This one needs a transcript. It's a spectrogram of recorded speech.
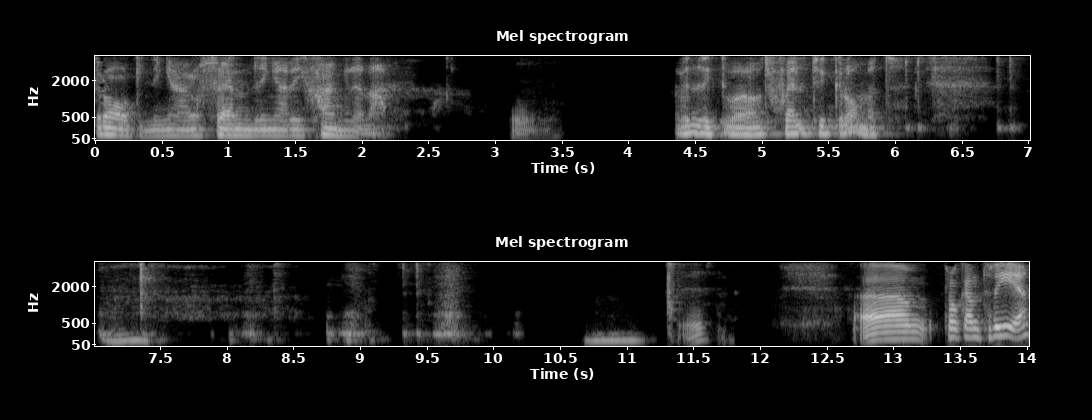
dragningar och förändringar i genrerna. Jag vet inte riktigt vad jag själv tycker om det. Mm. Um, klockan tre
